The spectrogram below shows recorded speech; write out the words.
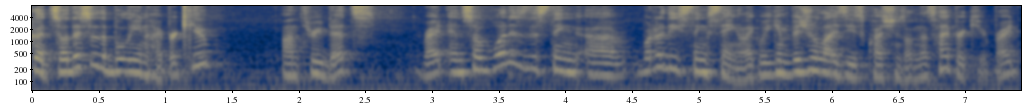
Good. So this is the Boolean hypercube on three bits, right? And so what is this thing, uh, what are these things saying? Like we can visualize these questions on this hypercube, right?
